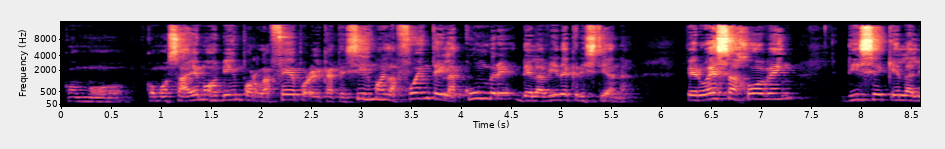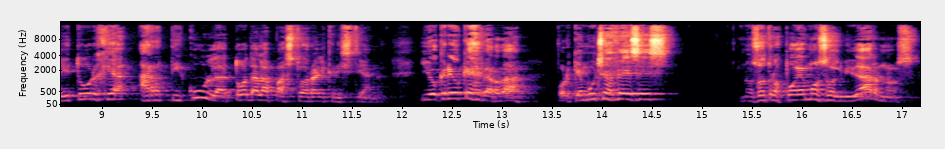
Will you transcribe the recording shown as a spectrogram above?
como, como sabemos bien por la fe, por el catecismo, es la fuente y la cumbre de la vida cristiana. Pero esa joven dice que la liturgia articula toda la pastoral cristiana. Yo creo que es verdad, porque muchas veces nosotros podemos olvidarnos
